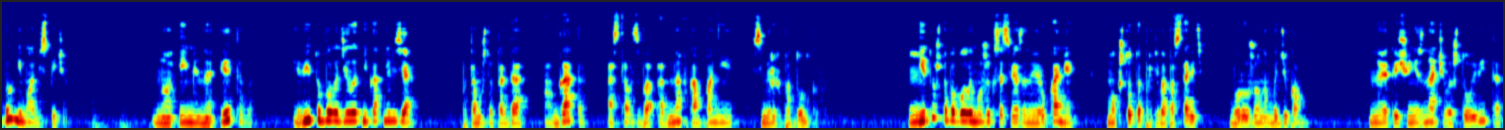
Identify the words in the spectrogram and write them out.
был ему обеспечен. Но именно этого Виту было делать никак нельзя, потому что тогда Агата осталась бы одна в компании семерых подонков. Не то чтобы голый мужик со связанными руками мог что-то противопоставить вооруженным бандюкам, но это еще не значило, что у Вита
